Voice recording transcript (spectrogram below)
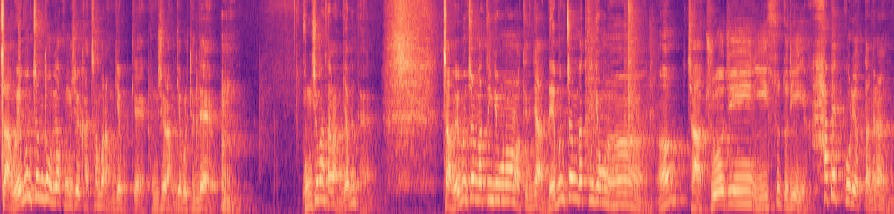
자, 외분점도 우리가 공식을 같이 한번 암기해볼게. 공식을 암기해볼 텐데, 공식만 잘 암기하면 돼. 자, 외분점 같은 경우는 어떻게 되냐? 내분점 같은 경우는, 어? 자, 주어진 이 수들이 합의 꼴이었다면은,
